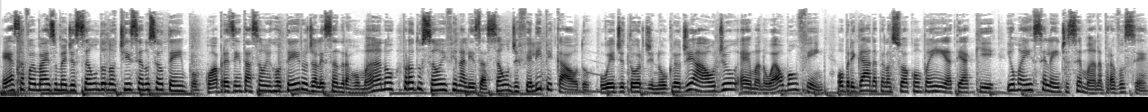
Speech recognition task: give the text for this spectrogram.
Essa foi mais uma edição do Notícia no seu tempo, com apresentação e roteiro de Alessandra Romano, produção e finalização de Felipe Caldo. O editor de núcleo de áudio é Emanuel Bonfim. Obrigada pela sua companhia até aqui e uma excelente semana para você.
